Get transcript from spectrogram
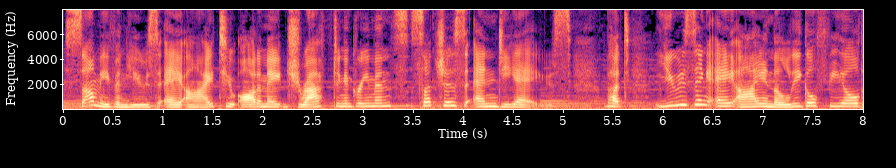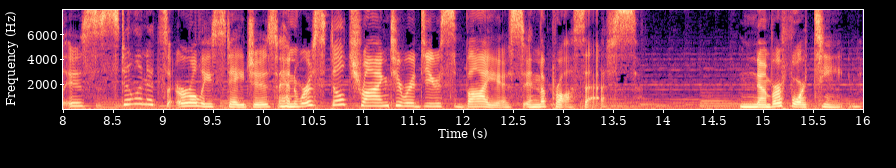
Some even use AI to automate drafting agreements, such as NDAs. But using AI in the legal field is still in its early stages, and we're still trying to reduce bias in the process. Number 14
